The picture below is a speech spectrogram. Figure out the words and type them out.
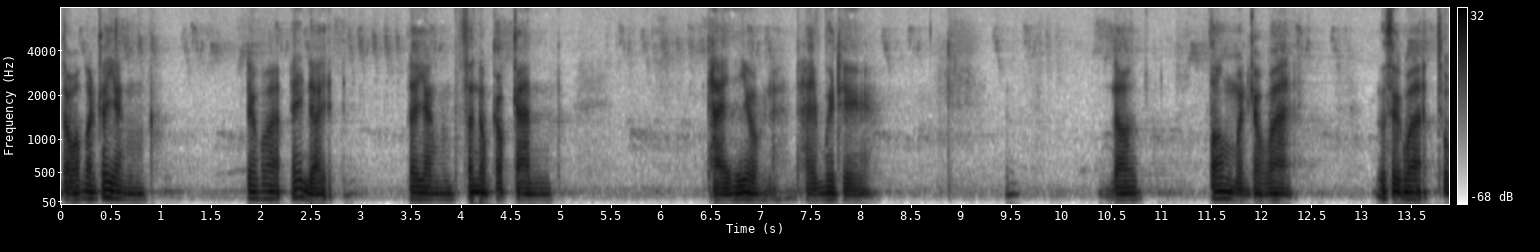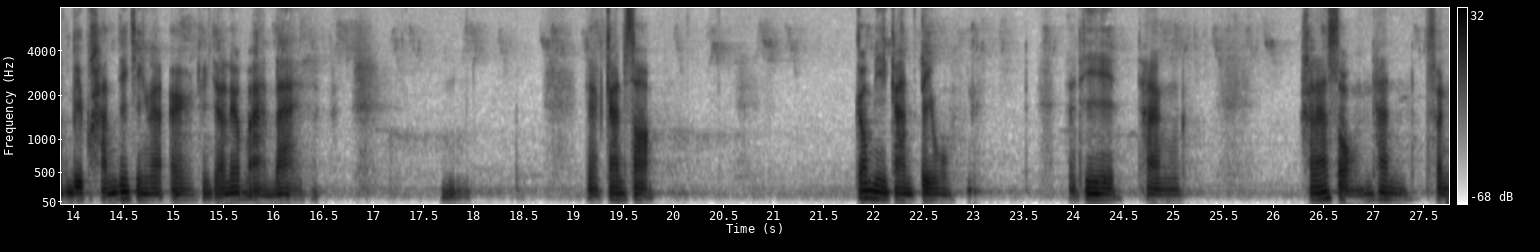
แต่ว่ามันก็ยังเรียกว่าเอ้ยเดี๋ยวเรายังสนุกกับการถ่ายอยู่นะถ่ายมือถือ เราต้องเหมือนกับว่า รู้สึกว่าถูกบีบคั้นจริงๆแล้วเออถึงจะเริ่มอ่านได้เนี่ยการสอบ ก็มีการติวที่ ทางคณะสงฆ์ท่านส่วน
